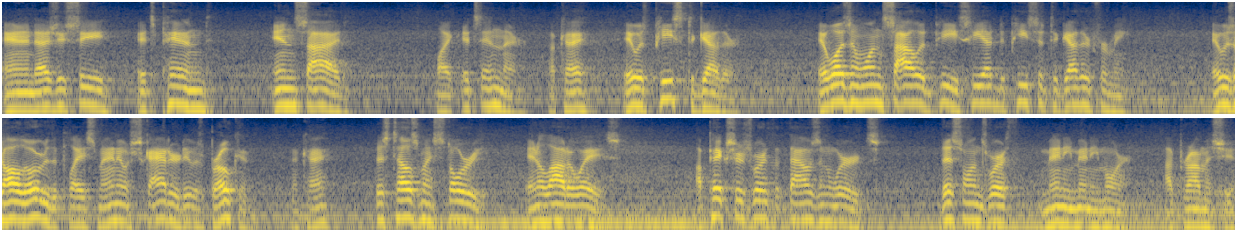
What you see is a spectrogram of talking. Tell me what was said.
And as you see, it's pinned inside, like it's in there, okay? It was pieced together. It wasn't one solid piece. He had to piece it together for me. It was all over the place, man. It was scattered. It was broken, okay? This tells my story in a lot of ways. A picture's worth a thousand words. This one's worth many, many more. I promise you.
